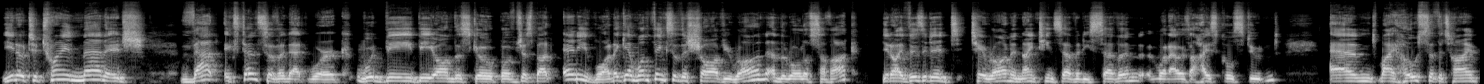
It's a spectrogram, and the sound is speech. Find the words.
you know, to try and manage that extensive a network would be beyond the scope of just about anyone. Again, one thinks of the Shah of Iran and the role of Savak. You know, I visited Tehran in 1977 when I was a high school student, and my hosts at the time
